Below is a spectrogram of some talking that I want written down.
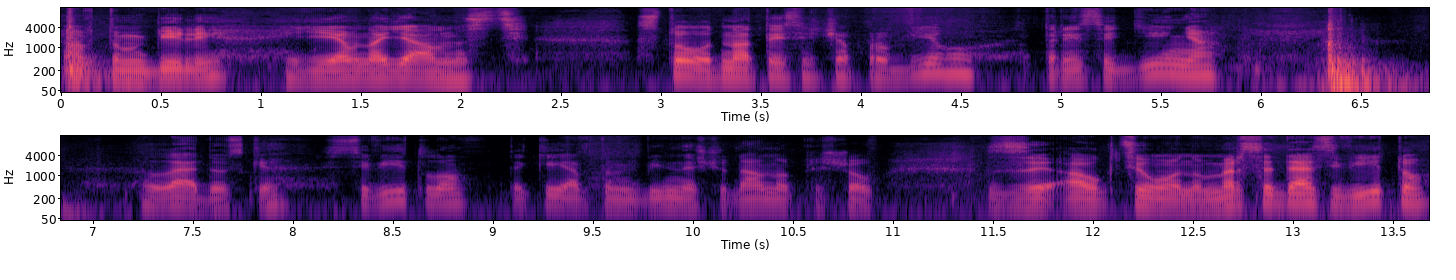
автомобілі є в наявності. 101 тисяча пробігу, 3 сидіння, ледовське світло. Такий автомобіль нещодавно прийшов з аукціону. Mercedes Vito,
